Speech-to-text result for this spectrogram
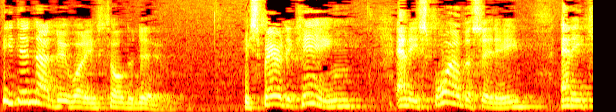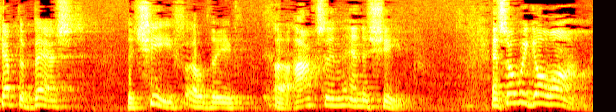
He did not do what he's told to do. He spared the king, and he spoiled the city, and he kept the best the chief of the uh, oxen and the sheep. And so we go on.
